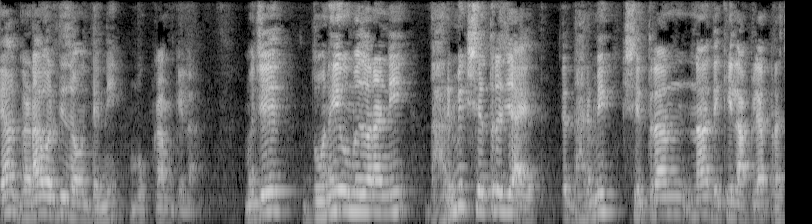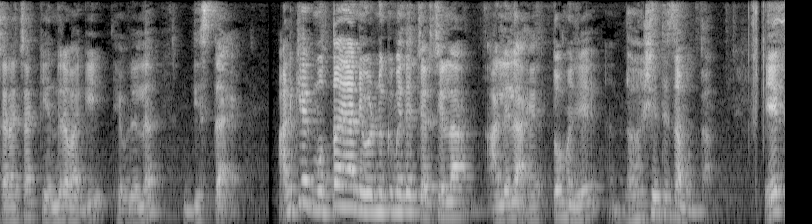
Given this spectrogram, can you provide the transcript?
त्या गडावरती जाऊन त्यांनी मुक्काम केला. म्हणजे दोन्ही उमेदवारांनी धार्मिक क्षेत्र जे आहेत त्या धार्मिक क्षेत्रांना देखील आपल्या प्रचाराच्या केंद्रभागी ठेवलेलं दिसत आहे आणखी एक मुद्दा या निवडणुकीमध्ये चर्चेला आलेला आहे तो म्हणजे दहशतीचा मुद्दा. एक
